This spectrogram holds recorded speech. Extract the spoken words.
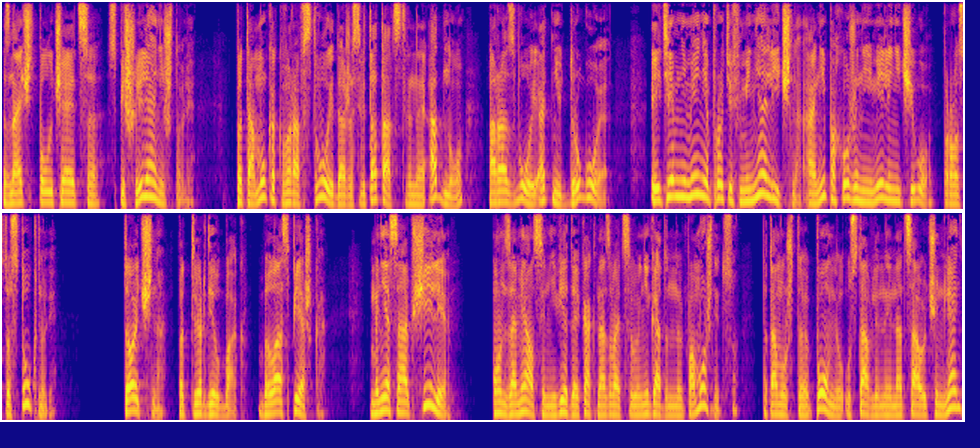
Значит, получается, спешили они, что ли? Потому как воровство и даже святотатственное одно, а разбой отнюдь другое. И тем не менее против меня лично они, похоже, не имели ничего, просто стукнули. «Точно», — подтвердил Бак, — «была спешка. Мне сообщили...» Он замялся, не ведая, как назвать свою негаданную помощницу, потому что помнил уставленные на Цао Чунлянь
